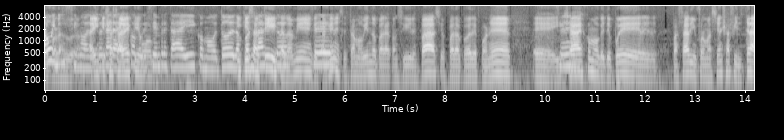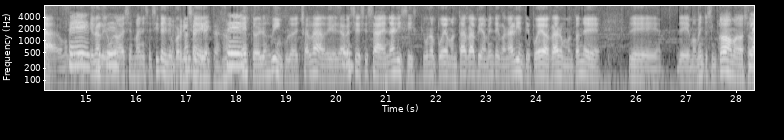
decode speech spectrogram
algo buenísimo, yo que ya sabes que vos- siempre estás ahí como todos los y que es contactos. artista también, que Sí. también se está moviendo para conseguir espacios, para poder exponer. eh, y Sí. ya es como que te puede pasar información ya filtrada, como que Sí, es lo que sí. uno a veces más necesita y lo importante directas, ¿no? De esto, de los vínculos, de charlar, de, de a veces ese análisis que uno puede montar rápidamente con alguien te puede ahorrar un montón de, de, de momentos incómodos o de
